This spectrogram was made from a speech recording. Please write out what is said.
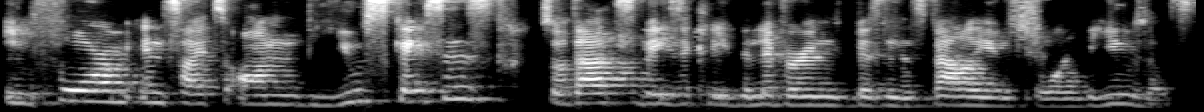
inform insights on the use cases. So that's basically delivering business value for the users.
